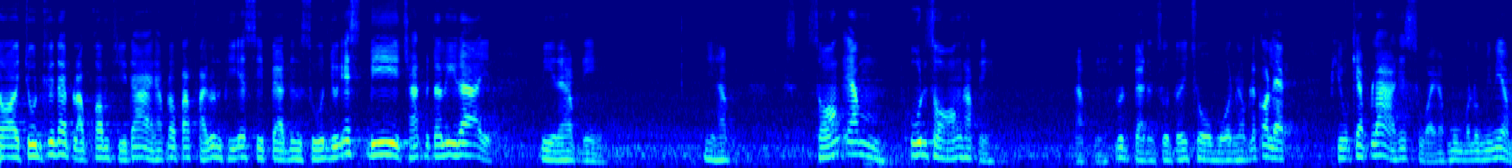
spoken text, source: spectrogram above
ลอยจูนขึ้นได้ปรับความถี่ได้นะครับเราปลั๊กไฟรุ่น PSC 810 USB ชาร์จแบตเตอรี่ได้ นี่นะครับนี่นี่ครับ2แอมป์คูณ2ครับนี่นะครับนี่รุ่น 810 ตัวนี้โชว์โวนครับ แล้วก็แหลกผิวแคปล่าที่สวยครับมุมอลูมิเนียม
